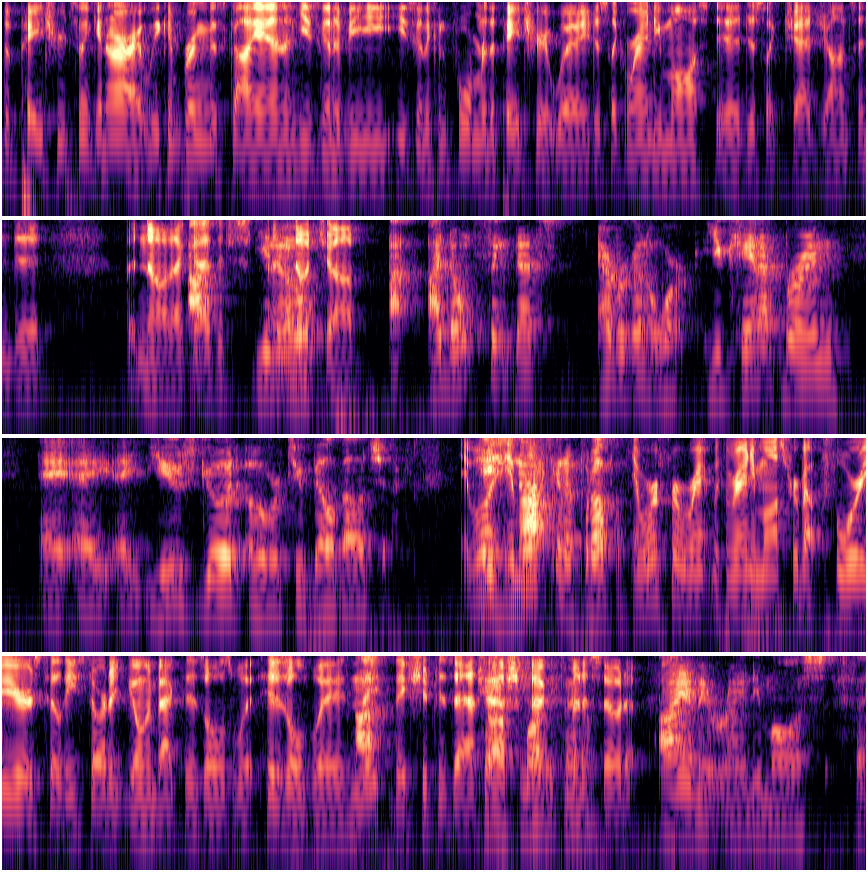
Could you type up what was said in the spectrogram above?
the Patriots thinking, all right, we can bring this guy in and he's gonna be he's gonna conform to the Patriot way, just like Randy Moss did, just like Chad Johnson did. But no, that guy's Uh, just you a know, nut job. I, I don't think that's ever going to work. You cannot bring a, a, a used good over to Bill Belichick. It, He's it not going to put up with It it. worked for with Randy Moss for about four years till he started going back to his old his old ways, and I- they, they shipped his ass off back to. Minnesota. I am a Randy Moss fan.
